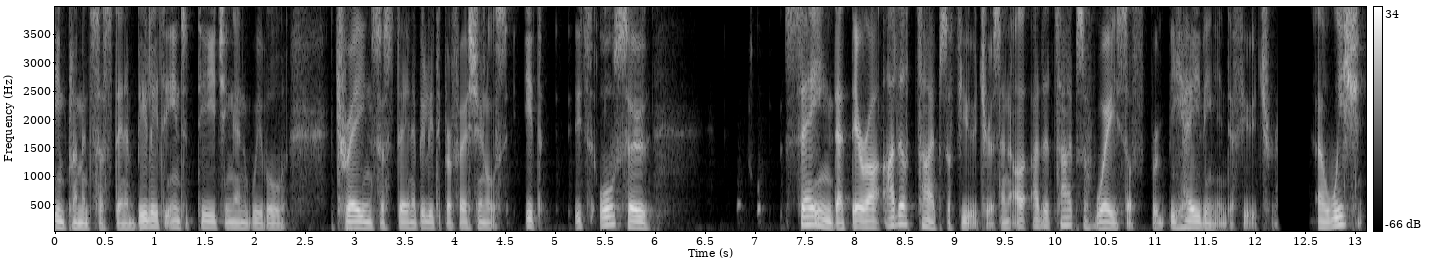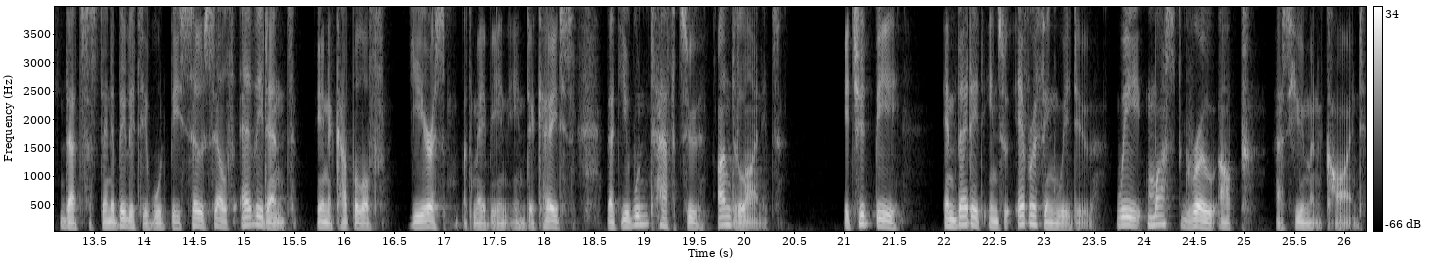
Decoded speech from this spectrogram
implement sustainability into teaching and we will train sustainability professionals, it it's also saying that there are other types of futures and other types of ways of behaving in the future. I wish that sustainability would be so self evident in a couple of years, but maybe in, in decades, that you wouldn't have to underline it. It should be embedded into everything we do. We must grow up as humankind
